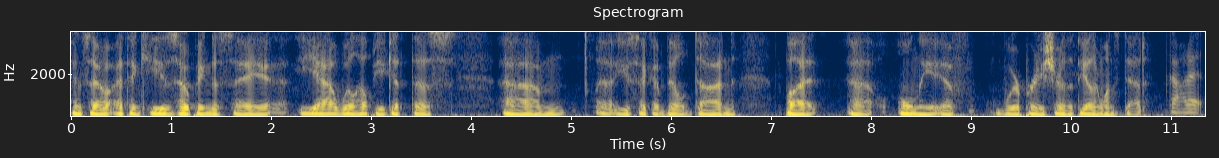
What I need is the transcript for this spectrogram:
And so I think he's hoping to say, yeah, we'll help you get this um, uh, USICA bill done, but uh, only if we're pretty sure that the other one's dead. Got it.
